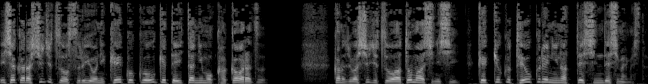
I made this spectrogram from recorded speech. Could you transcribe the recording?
医者から手術をするように警告を受けていたにもかかわらず、彼女は手術を後回しにし、結局手遅れになって死んでしまいました。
